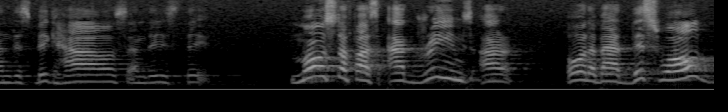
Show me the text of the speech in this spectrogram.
and this big house and these things. Most of us, our dreams are all about this world,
